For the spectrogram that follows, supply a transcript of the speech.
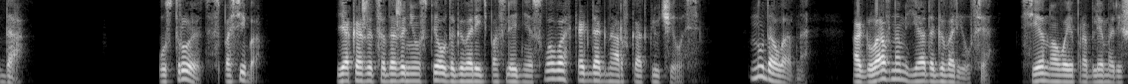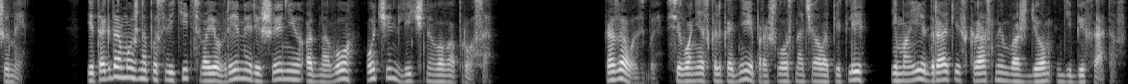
«да». «Устроят, спасибо». Я, кажется, даже не успел договорить последнее слово, когда Гнарвка отключилась. Ну да ладно. О главном я договорился. Все новые проблемы решены. И тогда можно посвятить свое время решению одного очень личного вопроса. Казалось бы, всего несколько дней прошло с начала петли, и моей драки с красным вождем Дебихатов.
